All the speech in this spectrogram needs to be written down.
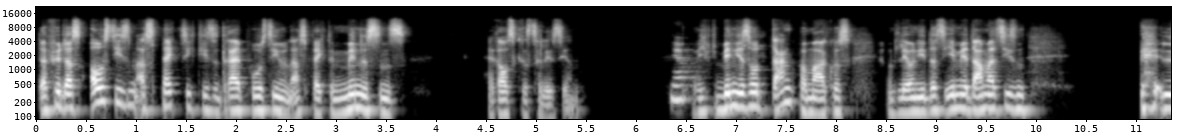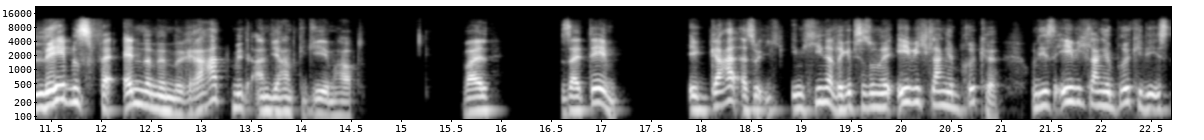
dafür, dass aus diesem Aspekt sich diese drei positiven Aspekte mindestens herauskristallisieren. Ja. Ich bin dir so dankbar, Markus und Leonie, dass ihr mir damals diesen lebensverändernden Rat mit an die Hand gegeben habt. Weil seitdem, egal, also in China, da gibt es ja so eine ewig lange Brücke. Und diese ewig lange Brücke, die ist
